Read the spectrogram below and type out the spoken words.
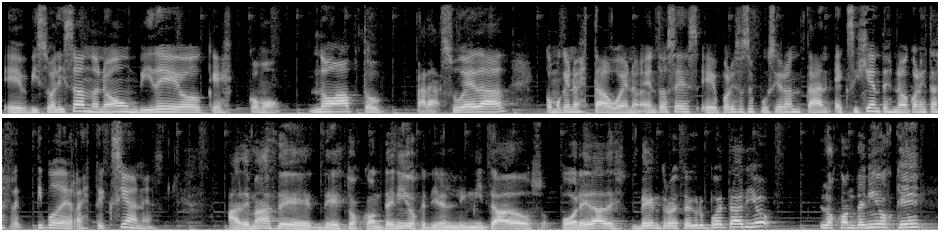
eh, visualizando, ¿no? Un video que es como no apto para su edad, como que no está bueno. Entonces, eh, por eso se pusieron tan exigentes, ¿no? Con este tipo de restricciones. Además de, de estos contenidos que tienen limitados por edades dentro de este grupo etario, los contenidos que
